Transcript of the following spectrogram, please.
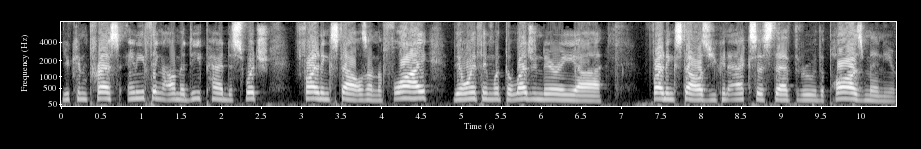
you can press anything on the D-pad to switch fighting styles on the fly. The only thing with the legendary uh, fighting styles, you can access that through the pause menu.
